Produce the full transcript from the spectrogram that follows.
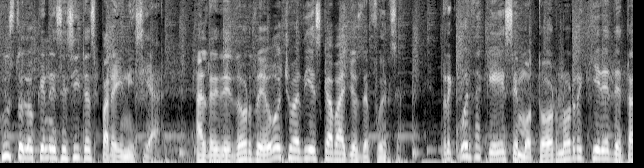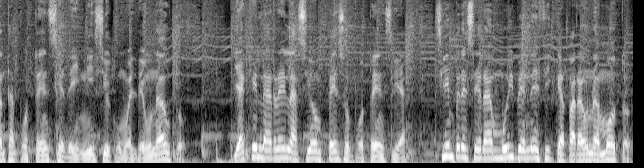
Justo lo que necesitas para iniciar, alrededor de 8 a 10 caballos de fuerza. Recuerda que ese motor no requiere de tanta potencia de inicio como el de un auto, ya que la relación peso-potencia siempre será muy benéfica para una moto.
